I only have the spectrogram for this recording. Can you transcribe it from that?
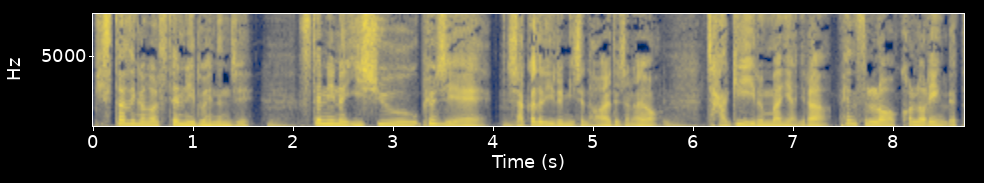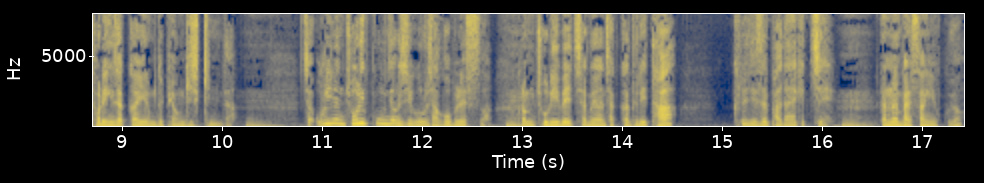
비슷한 생각을 스탠리도 했는지 음. 스탠리는 이슈 표지에 음. 작가들 이름이 이제 나와야 되잖아요. 음. 자기 이름만이 아니라 penciller, coloring, 레터링 작가 이름도 병기시킵니다. 음. 자, 우리는 조립 공장식으로 작업을 했어. 음. 그럼 조립에 참여한 작가들이 다 크레딧을 받아야겠지. 음. 라는 발상이었고요.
